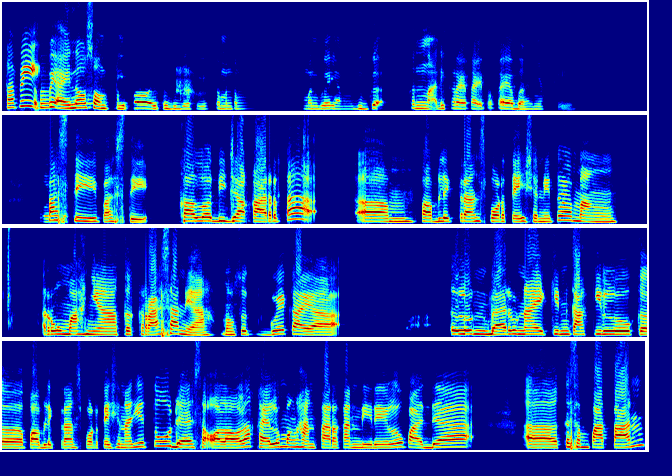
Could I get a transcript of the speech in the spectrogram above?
Tapi tapi I know some people itu juga sih teman-teman gue yang juga kena di kereta itu kayak banyak sih di- pasti pasti. Kalau di Jakarta em, public transportation itu emang rumahnya kekerasan ya. Maksud gue kayak lu baru naikin kaki lu ke public transportation aja tuh udah seolah-olah kayak lu menghantarkan diri lu pada eh, kesempatan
